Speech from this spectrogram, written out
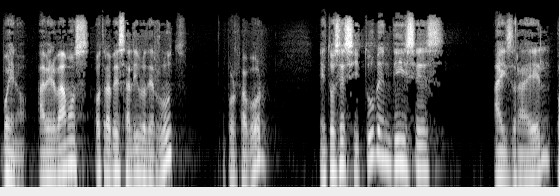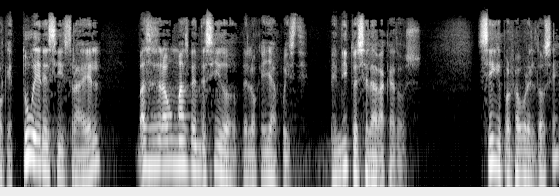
Bueno, a ver, vamos otra vez al libro de Ruth, por favor. Entonces, si tú bendices a Israel, porque tú eres Israel, vas a ser aún más bendecido de lo que ya fuiste. Bendito es el abacados. Sigue, por favor, el 12.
